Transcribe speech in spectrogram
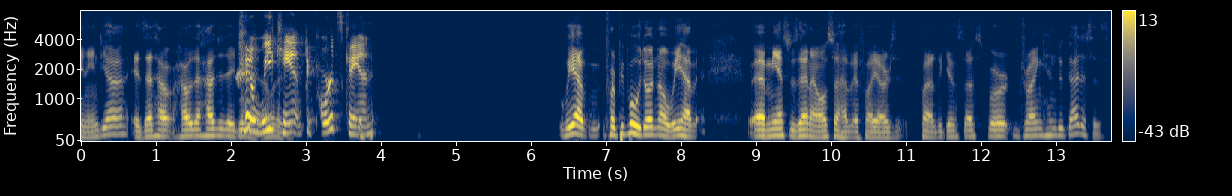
in India? Is that how how the how did they do? We wanna do- can't. The courts can. We have for people who don't know, we have uh, me and Susanna also have FIRs filed against us for drawing Hindu goddesses.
